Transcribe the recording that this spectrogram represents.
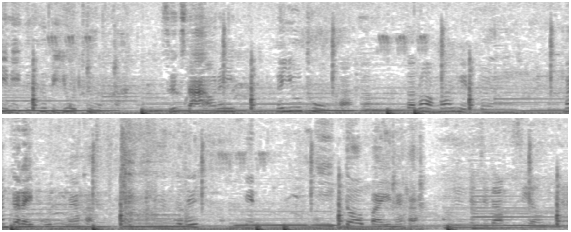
ที่นี้ก็คือพี่ยูทูบค่ะศึกษาเอาในใน YouTube ค่ะก็ลองมาเฮ็ดเบิ่งมันก็ได้ผลนะคะก็เลยเฮ็ดอีกต่อไปนะคะก็จะดำเสี่ยวนี้นะ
